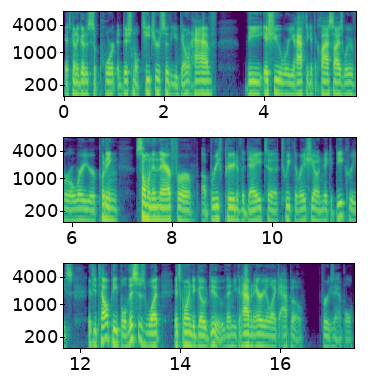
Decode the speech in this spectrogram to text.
it's going to go to support additional teachers so that you don't have the issue where you have to get the class size waiver or where you're putting someone in there for a brief period of the day to tweak the ratio and make it decrease. If you tell people this is what it's going to go do, then you could have an area like Appo, for example,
